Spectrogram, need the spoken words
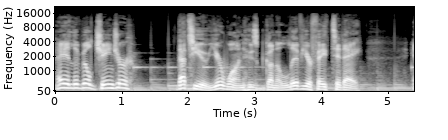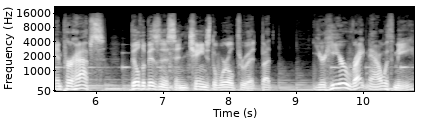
Hey, Live Build Changer. That's you. You're one who's going to live your faith today and perhaps build a business and change the world through it. But you're here right now with me.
